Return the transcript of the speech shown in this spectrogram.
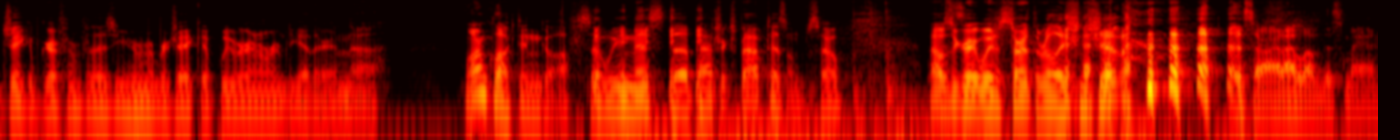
Jacob Griffin, for those of you who remember Jacob, we were in a room together and uh, alarm clock didn't go off. So we missed uh, Patrick's baptism. So that was a great way to start the relationship. it's all right. I love this man.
